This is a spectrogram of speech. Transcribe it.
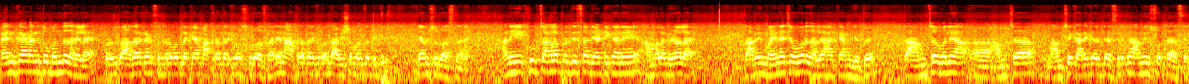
पॅन कार्ड आणि तो बंद झालेला आहे. परंतु आधार कार्ड संदर्भातला कॅम्प अकरा तारखेपासून सुरू असणार आहे आणि अकरा तारखेपर्यंत आयुष्यमानचा देखील कॅम्प सुरू असणार आहे. आणि खूप चांगला प्रतिसाद या ठिकाणी आम्हाला मिळाला आहे. तर आम्ही महिन्याच्या वर झालं हा कॅम्प घेतो आहे तर आमचं भले आमच्या आमचं आमचे कार्यकर्ते असेल किंवा आम्ही स्वतः असेल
